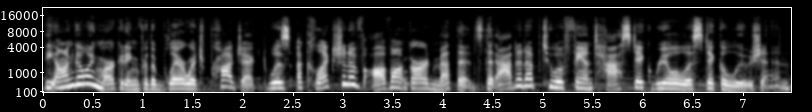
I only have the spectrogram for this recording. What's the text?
The ongoing marketing for the Blair Witch Project was a collection of avant garde methods that added up to a fantastic, realistic illusion.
